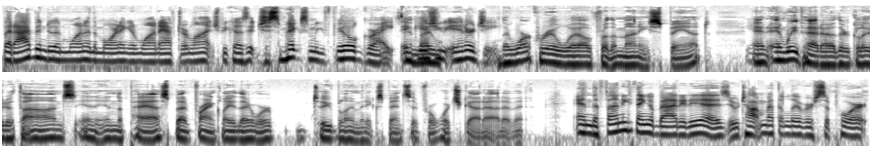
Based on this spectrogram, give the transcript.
But I've been doing one in the morning and one after lunch because it just makes me feel great. It and gives they, you energy. They work real well for the money spent. Yeah. And and we've had other glutathiones in in the past, but frankly they were too blooming expensive for what you got out of it. And the funny thing about it is, we're talking about the liver support.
